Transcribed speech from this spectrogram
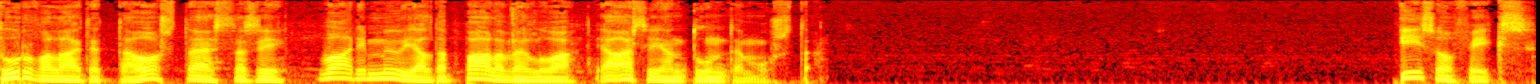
Turvalaitetta ostaessasi vaadi myyjältä palvelua ja asiantuntemusta. Isofix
